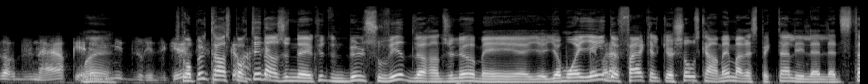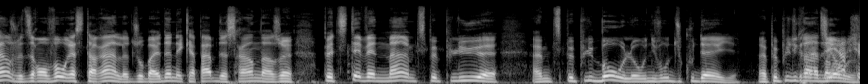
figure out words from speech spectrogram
ordinaire, puis à la limite du ridicule. Est-ce qu'on peut le transporter dans une, une bulle sous vide, là, rendu là, mais il y, a moyen ben de faire quelque chose quand même en respectant les, la, la, distance? Je veux dire, on va au restaurant, là, Joe Biden est capable de se rendre dans un petit événement un petit peu plus, euh, un petit peu plus beau là, au niveau du coup d'œil, un peu plus grandiose.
